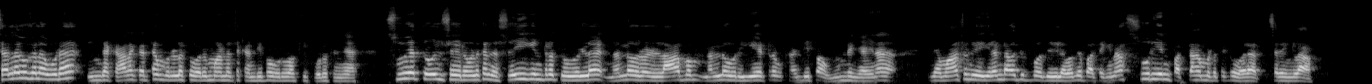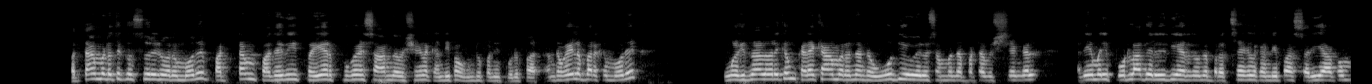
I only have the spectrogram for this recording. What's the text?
செலவுகளை விட இந்த காலகட்டம் ஓரளவுக்கு வருமானத்தை கண்டிப்பா உருவாக்கி கொடுக்குங்க. சுய தொழில் செய்யறவங்களுக்கு அந்த செய்கின்ற தொழில நல்ல ஒரு லாபம் நல்ல ஒரு ஏற்றம் கண்டிப்பா உண்டுங்க. ஏன்னா இந்த மாதத்துடைய இரண்டாவது பகுதியில வந்து பாத்தீங்கன்னா சூரியன் பத்தாம் இடத்துக்கு வரார். சரிங்களா? பத்தாம் இடத்துக்கு சூரியன் வரும்போது பட்டம் பதவி பெயர் புகழ் சார்ந்த விஷயங்களை கண்டிப்பா உண்டு பண்ணி கொடுப்பார். அந்த வகையில பார்க்கும்போது உங்களுக்கு இதனால் வரைக்கும் கிடைக்காம இருந்த அந்த ஊதிய உயர்வு சம்பந்தப்பட்ட விஷயங்கள் அதே மாதிரி பொருளாதார ரீதியாக இருந்த வந்து பிரச்சனைகள் கண்டிப்பாக சரியாகும்.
